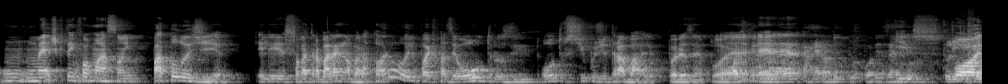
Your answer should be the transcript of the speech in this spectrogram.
Um, um médico que tem formação em patologia, ele só vai trabalhar em laboratório ou ele pode fazer outros, outros tipos de trabalho? Por exemplo, Ele é, pode ter é- uma carreira dupla, por exemplo. Isso. Pode.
